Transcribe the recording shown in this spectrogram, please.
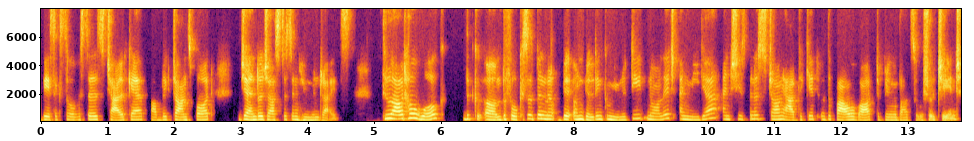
basic services, childcare, public transport, gender justice, and human rights. Throughout her work, the, um, the focus has been on building community knowledge and media, and she's been a strong advocate of the power of art to bring about social change.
